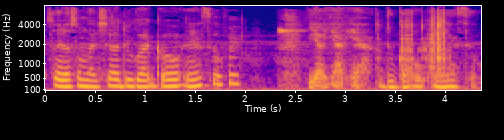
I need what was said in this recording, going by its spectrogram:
So that's what I'm like, should I do like gold and silver? Yeah, yeah, yeah. Do gold and silver.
